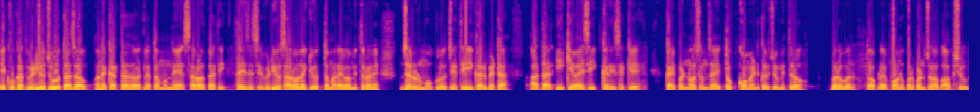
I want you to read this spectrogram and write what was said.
એક વખત વીડિયો જોતા જાઓ અને કરતા જાઓ એટલે તમને સરળતાથી થઈ જશે. વીડિયો સારો લાગ્યો તમારા એવા મિત્રોને જરૂર મોકલો, જેથી ઘર બેઠા આધાર ઈ કેવાયસી કરી શકે. કંઈ પણ ન સમજાય તો કોમેન્ટ કરજો મિત્રો. બરોબર? તો આપણે ફોન ઉપર પણ જવાબ આપશું.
